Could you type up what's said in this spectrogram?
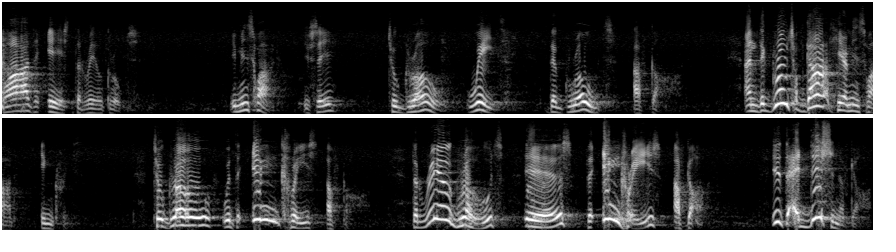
what is the real growth. It means what? You see? To grow with the growth of God. And the growth of God here means what? Increase. To grow with the increase of God. The real growth is the increase of God. It's the addition of God.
